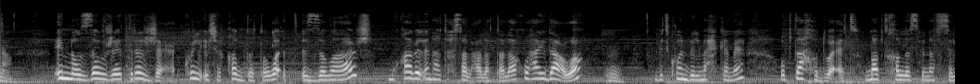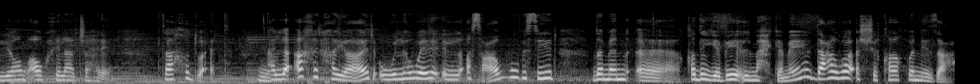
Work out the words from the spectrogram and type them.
نعم. إنه الزوجة ترجع كل شيء قبضته وقت الزواج مقابل إنها تحصل على طلاق وهي دعوة. بتكون بالمحكمة وبتاخذ وقت ما بتخلص بنفس اليوم أو خلال شهرين بتاخذ وقت. نعم. هلأ آخر خيار واللي هو الأصعب هو بصير ضمن آه، قضية بالمحكمة دعاوى الشقاق والنزاع.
